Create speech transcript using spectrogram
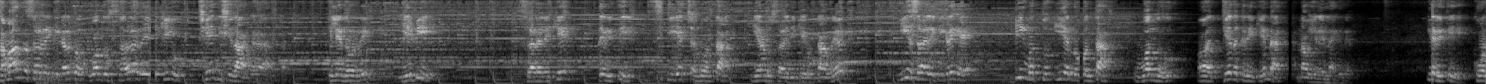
ಸಮಾಂತರ ಸರಳ ರೇಖೆಗಳನ್ನು ಒಂದು ಸರಳ ರೇಖೆಯು ಛೇದಿಸಿದಾಗ ಅಂತ. ಇಲ್ಲಿ ನೋಡ್ರಿ, ಎ ಬಿ ಸರಳ ರೇಖೆ ಅದೇ ರೀತಿ ಸಿ ಎಚ್ ಅನ್ನುವಂತ ಎರಡು ಸರಳ ರೇಖೆ ಉಂಟಾವೆ ಈ ಸರಳ ರೇಖೆಗಳಿಗೆ ಡಿ ಮತ್ತು ಇ ಅನ್ನುವಂತ ಒಂದು ಛೇದಕ ರೇಖೆಯನ್ನ ನಾವು ಎಳೆಯಲಾಗಿದೆ. ಇದೇ ರೀತಿ ಕೋಣ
